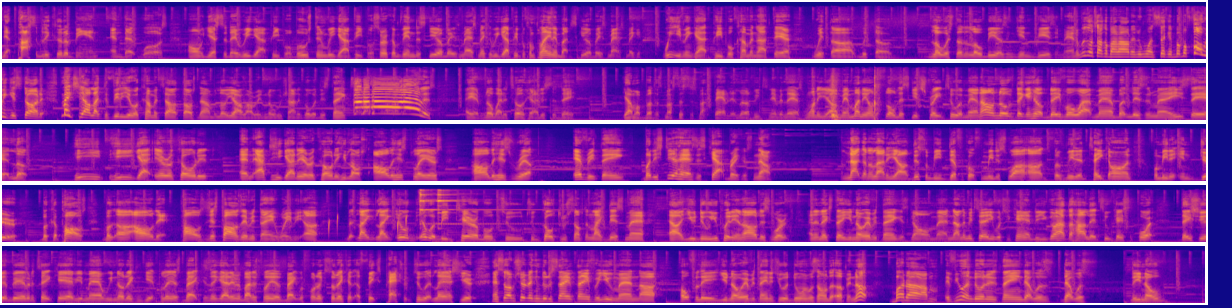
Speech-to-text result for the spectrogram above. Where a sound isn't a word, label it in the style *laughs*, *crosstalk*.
that possibly could have been and that was on yesterday. We got people boosting, we got people circumventing the skill-based matchmaking, we got people complaining about the skill-based matchmaking. We even got people coming out there with uh with the lowest of the low bills and getting busy, man. And we're gonna talk about all that in one second. But before we get started, make sure y'all like the video and comment y'all thoughts down below. Y'all already know we're trying to go with this thing. Hey, if nobody told y'all this today, Y'all my brothers, my sisters, my family. Love each and every last one of y'all, man. Money on the floor. Let's get straight to it, man. I don't know if they can help Dave O out, man, but listen, man. He said, look, he he got error coded, and after he got error coded, he lost all of his players, all of his rep, everything, but he still has his cap breakers. Now, I'm not gonna lie to y'all. This will be difficult for me to swallow, uh, for me to take on, for me to endure. Because pause, but uh, all that pause, just pause everything, wavy. Uh, like like it would it would be terrible to to go through something like this, man. Uh, you do you put in all this work, and the next thing you know, everything is gone, man. Now let me tell you what you can do. You're gonna have to holler at 2K support. They should be able to take care of you, man. We know they can get players back because they got everybody's players back before they so they could affix Patrick to it last year, and so I'm sure they can do the same thing for you, man. Uh, hopefully, you know everything that you were doing was on the up and up. But um, if you weren't doing anything that was that was, you know,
